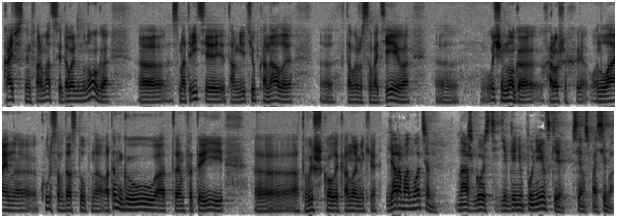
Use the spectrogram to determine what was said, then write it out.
качественной информации довольно много. Смотрите там YouTube-каналы того же Саватеева, очень много хороших э, онлайн-курсов э, доступно от МГУ, от МФТИ, э, от Высшей школы экономики. Я Роман Мотин, наш гость Евгений Пунинский. Всем спасибо.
